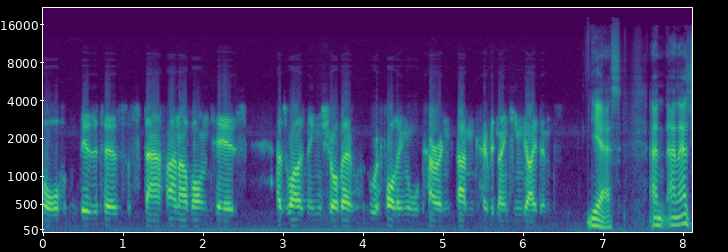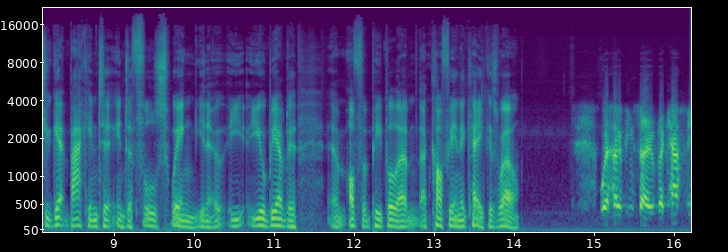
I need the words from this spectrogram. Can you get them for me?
for visitors, for staff, and our volunteers as well as making sure that we're following all current um, COVID 19 guidance. Yes, and and as you get back into, into full swing, you know you, will be able to um, offer people um, a coffee and a cake as well. We're hoping so. The cafe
